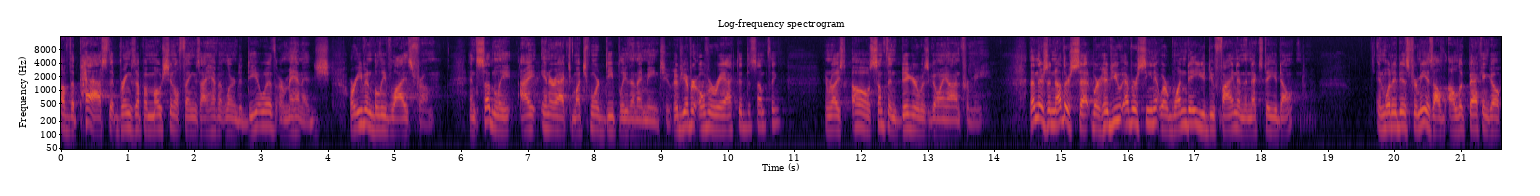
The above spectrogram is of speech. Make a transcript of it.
of the past that brings up emotional things I haven't learned to deal with or manage or even believe lies from. And suddenly I interact much more deeply than I mean to. Have you ever overreacted to something and realized, oh, something bigger was going on for me? Then there's another set where have you ever seen it where one day you do fine and the next day you don't? And what it is for me is I'll, I'll look back and go,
